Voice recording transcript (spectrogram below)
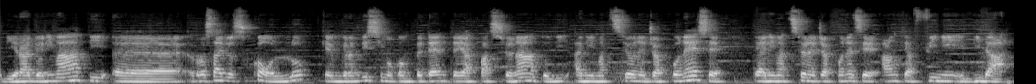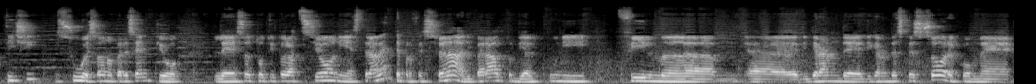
di radio animati, eh, Rosario Scollo, che è un grandissimo competente e appassionato di animazione giapponese e animazione giapponese anche a fini didattici. Sue sono per esempio le sottotitolazioni estremamente professionali, peraltro di alcuni film eh, di, grande, di grande spessore come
